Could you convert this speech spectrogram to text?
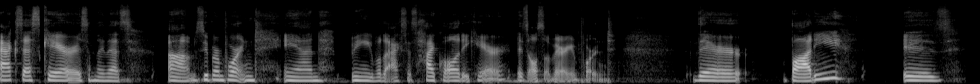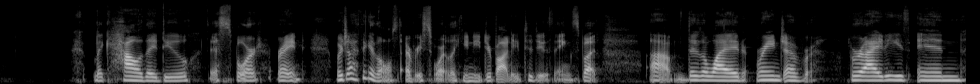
access care is something that's um, super important, and being able to access high quality care is also very important. Their body is like how they do this sport, right? Which I think is almost every sport. Like you need your body to do things, but um, there's a wide range of varieties in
